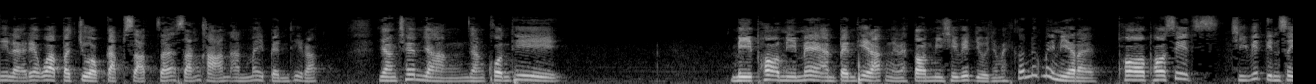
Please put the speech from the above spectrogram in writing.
นี่แหละเรียกว่าประจวบกับสัตว์และสังขารอันไม่เป็นที่รัก อย่างเช่นอย่างอย่างคนที่ มีพ่อมีแม่อันเป็นที่รักเนี่ยนะตอนมีชีวิตอยู่ใช่ไหมก็นึกไม่มีอะไร พอพอซีชีวิตตินซี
